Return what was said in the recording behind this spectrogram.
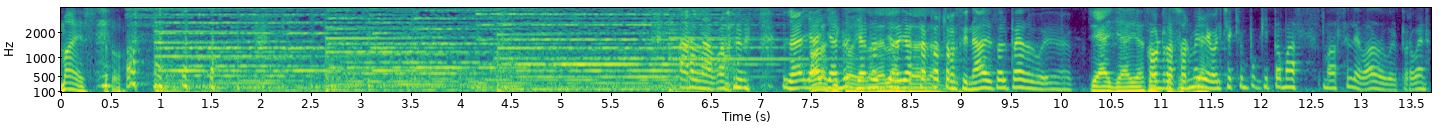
Maestro. Ya, ya, ya, sí, no- ya, no- ya- ya está adelante. patrocinado y todo el pedo, güey. Ya, ya, ya. Con razón me ya. llegó el cheque un poquito más, más elevado, güey, pero bueno.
